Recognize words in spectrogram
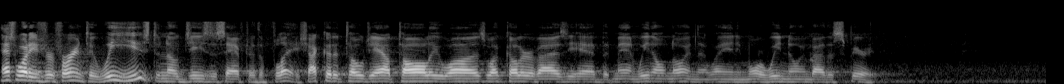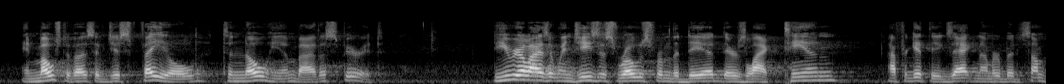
That's what he's referring to. We used to know Jesus after the flesh. I could have told you how tall he was, what color of eyes he had, but man, we don't know him that way anymore. We know him by the Spirit. And most of us have just failed to know Him by the Spirit. Do you realize that when Jesus rose from the dead, there's like 10, I forget the exact number, but some,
